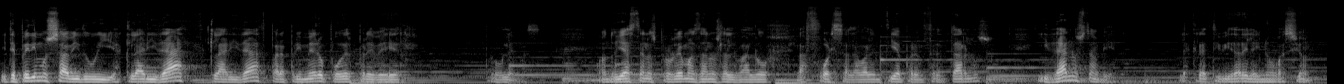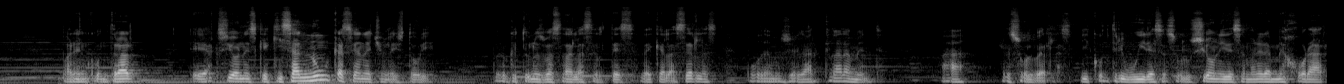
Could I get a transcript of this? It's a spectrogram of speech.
Y te pedimos sabiduría, claridad, claridad para primero poder prever problemas. Cuando ya están los problemas, danos el valor, la fuerza, la valentía para enfrentarlos y danos también la creatividad y la innovación para encontrar eh, acciones que quizá nunca se han hecho en la historia, pero que tú nos vas a dar la certeza de que al hacerlas podemos llegar claramente a resolverlas y contribuir a esa solución y de esa manera mejorar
